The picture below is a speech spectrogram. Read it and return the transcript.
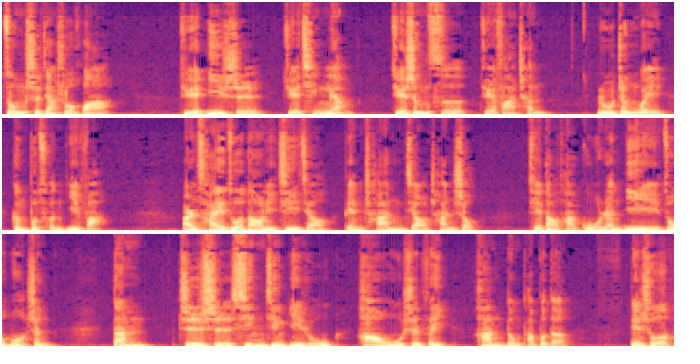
宗师家说话，觉意识，觉情量，觉生死，觉法尘。入正位，更不存一法，而才做道理计较，便缠脚缠手，且道他古人亦作陌生，但只使心境一如，好恶是非，撼动他不得。便说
